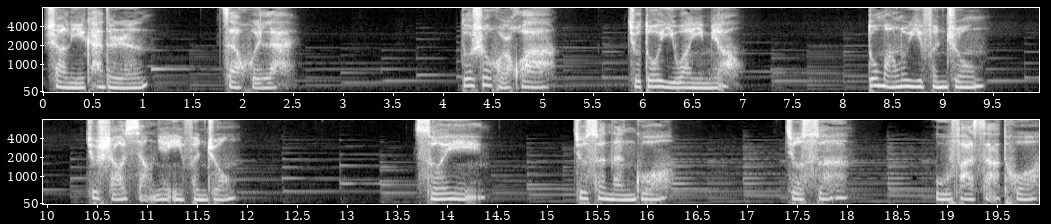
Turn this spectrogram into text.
让离开的人再回来。多说会儿话，就多遗忘一秒；多忙碌一分钟，就少想念一分钟。所以，就算难过，就算无法洒脱，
